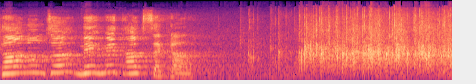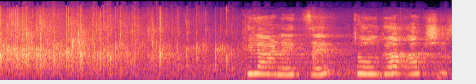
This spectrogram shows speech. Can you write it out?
Kanun'da Mehmet Aksakal. Klarnette Tolga Akşiş.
